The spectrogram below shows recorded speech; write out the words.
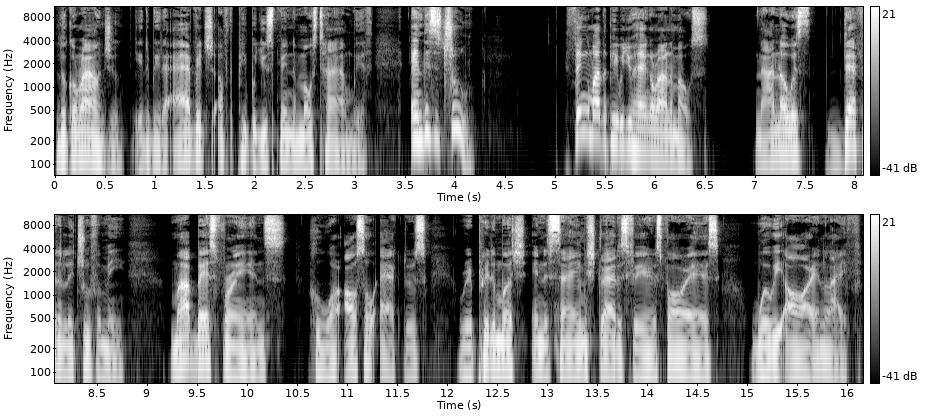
look around you. It'll be the average of the people you spend the most time with. And this is true. Think about the people you hang around the most. Now, I know it's definitely true for me. My best friends, who are also actors, we're pretty much in the same stratosphere as far as where we are in life.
